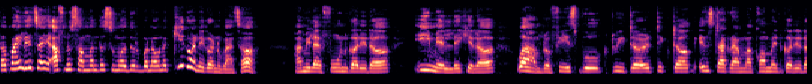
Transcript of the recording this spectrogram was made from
तपाईँले चाहिँ आफ्नो सम्बन्ध सुमधुर बनाउन के गर्ने गर्नु भएको छ? हामीलाई फोन गरेर इमेल लेखेर वा हाम्रो फेसबुक ट्विटर टिकटक इन्स्टाग्राममा कमेन्ट गरेर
